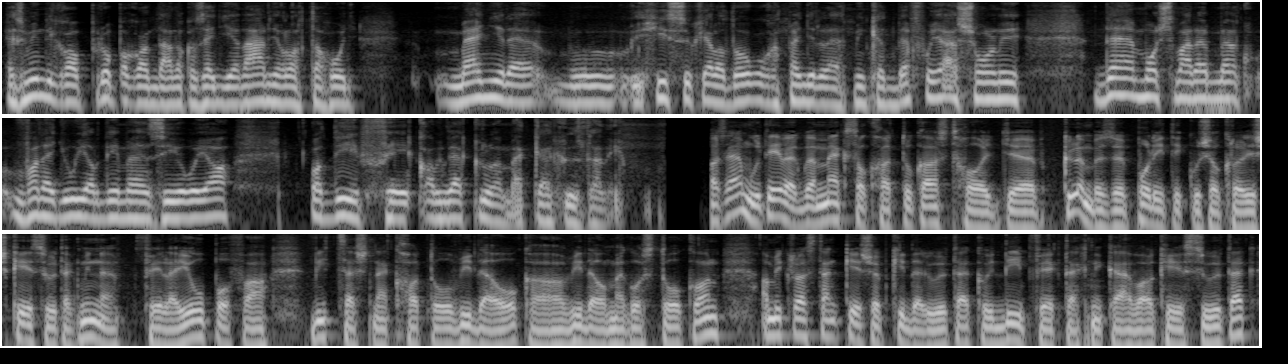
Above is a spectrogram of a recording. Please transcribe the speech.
ez mindig a propagandának az egy ilyen árnyalata, hogy mennyire hisszük el a dolgokat, mennyire lehet minket befolyásolni, de most már ebben van egy újabb dimenziója, a deepfake, amivel külön meg kell küzdeni. Az elmúlt években megszokhattuk azt, hogy különböző politikusokról is készültek mindenféle jópofa, viccesnek ható videók a videó megosztókon, amikről aztán később kiderültek, hogy deepfake technikával készültek.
